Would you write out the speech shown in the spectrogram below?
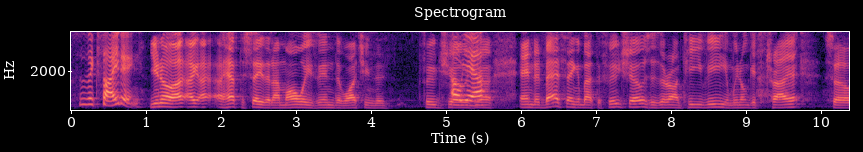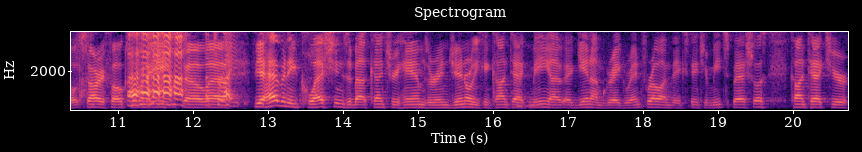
this is exciting. You know, I, I, I have to say that I'm always into watching the food shows. Oh, yeah? uh, and the bad thing about the food shows is they're on TV and we don't get to try it. So sorry, folks, we're going to eat. So That's uh, right. if you have any questions about country hams or in general, you can contact Mm-hmm. me. I, again, I'm Gregg Rentfrow. I'm the Extension Meat Specialist. Contact your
